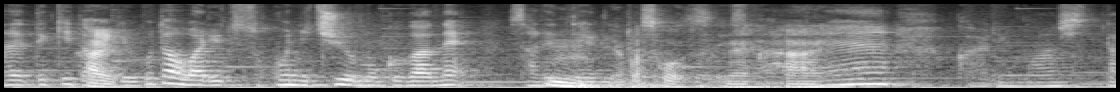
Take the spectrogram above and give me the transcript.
れてきたということは割とそこに注目がねされている、うん、ということですね。はい、わかりました。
